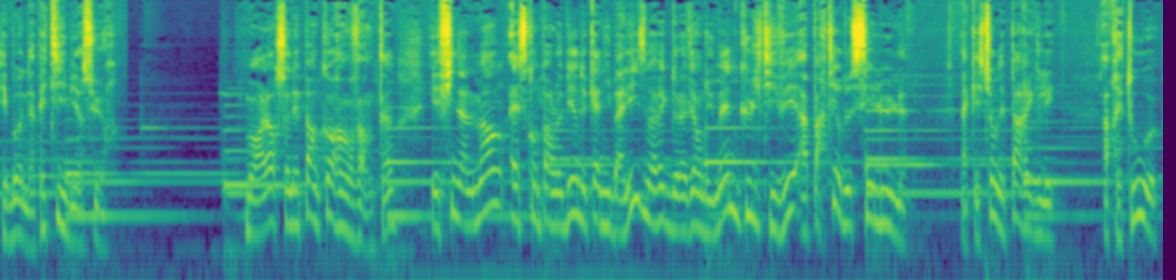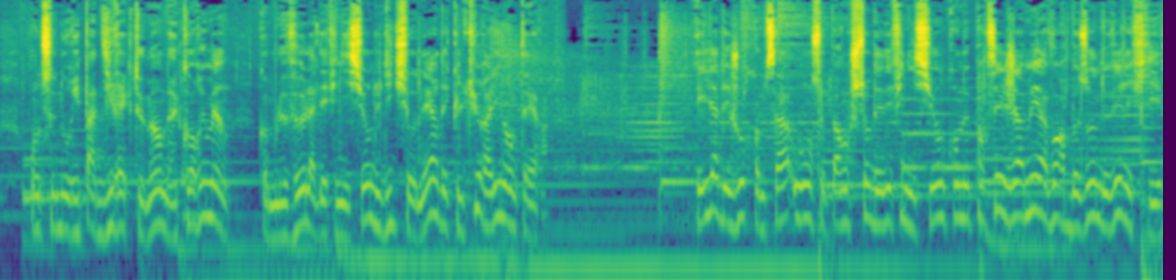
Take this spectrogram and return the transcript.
Et bon appétit, bien sûr. Bon, alors ce n'est pas encore en vente. Hein. Et finalement, est-ce qu'on parle bien de cannibalisme avec de la viande humaine cultivée à partir de cellules? La question n'est pas réglée. Après tout, on ne se nourrit pas directement d'un corps humain, comme le veut la définition du dictionnaire des cultures alimentaires. Et il y a des jours comme ça où on se penche sur des définitions qu'on ne pensait jamais avoir besoin de vérifier.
